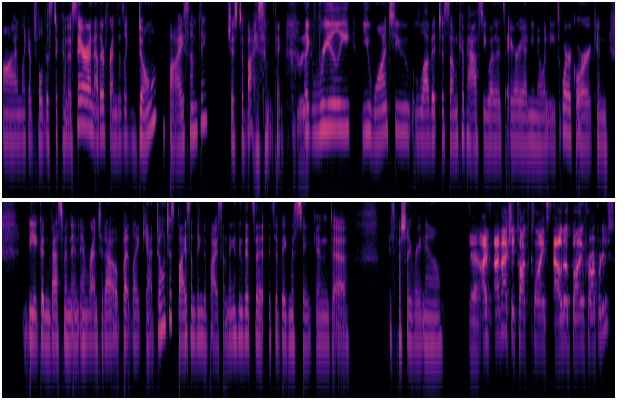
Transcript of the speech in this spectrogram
on like I've told this to kind of Sarah and other friends, is like, don't buy something just to buy something. Agreed. Like really you want to love it to some capacity, whether it's area and you know it needs work or it can be a good investment and, and rent it out. But like, yeah, don't just buy something to buy something. I think that's a it's a big mistake. And uh especially right now. Yeah, I've I've actually talked clients out of buying properties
